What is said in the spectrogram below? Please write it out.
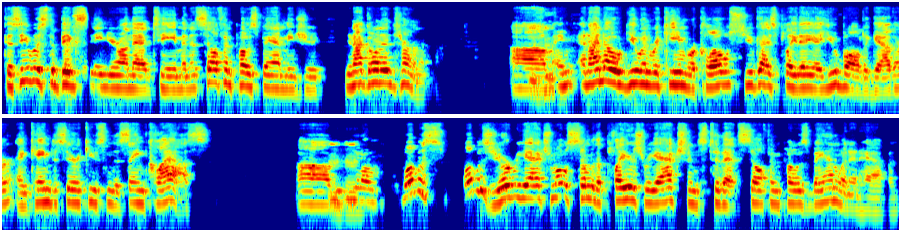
because he was the big senior on that team, and a self imposed ban means you, you're not going to the tournament. Um, and, and I know you and Rakeem were close. You guys played AAU ball together and came to Syracuse in the same class. Um, Mhm. You know, what was what was your reaction? What was some of the players' reactions to that self-imposed ban when it happened?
